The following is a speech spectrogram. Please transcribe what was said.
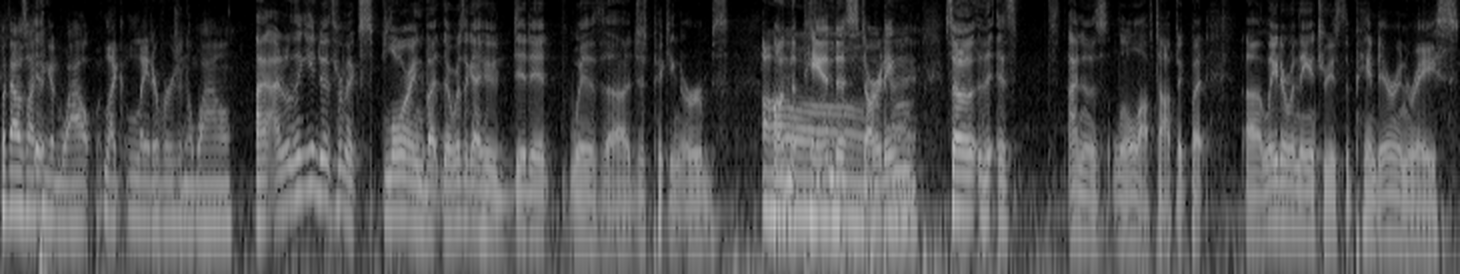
but that was I think in WoW, like later version of WoW. I, I don't think you can do it from exploring, but there was a guy who did it with uh, just picking herbs on the panda Oh, starting. okay. So it's I know it's a little off topic, but uh, later when they introduced the Pandaren race,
